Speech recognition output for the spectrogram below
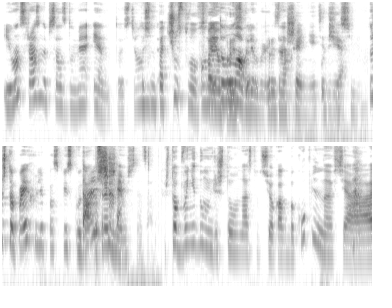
И он сразу написал с двумя «н», то есть он, То есть он почувствовал в своем произ- произношении эти очень две. сильно. Ну что, поехали по списку Да, дальше. возвращаемся назад. Чтобы вы не думали, что у нас тут все как бы куплено, вся,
